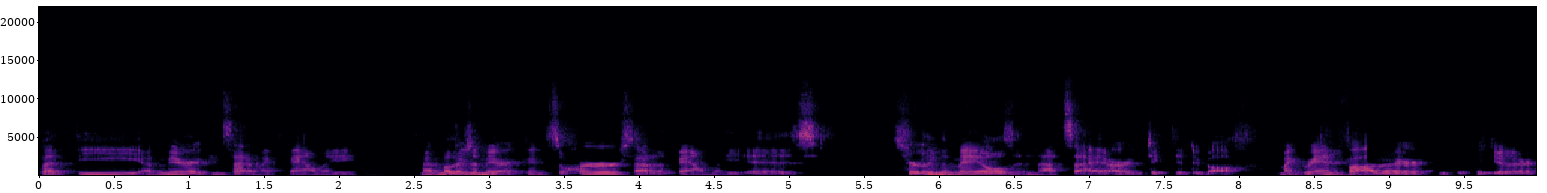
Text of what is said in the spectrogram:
But the American side of my family my mother's American, so her side of the family is certainly the males in that side are addicted to golf. My grandfather, in particular,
